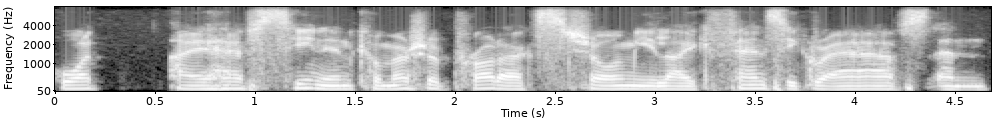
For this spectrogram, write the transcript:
what I have seen in commercial products showing me like fancy graphs and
